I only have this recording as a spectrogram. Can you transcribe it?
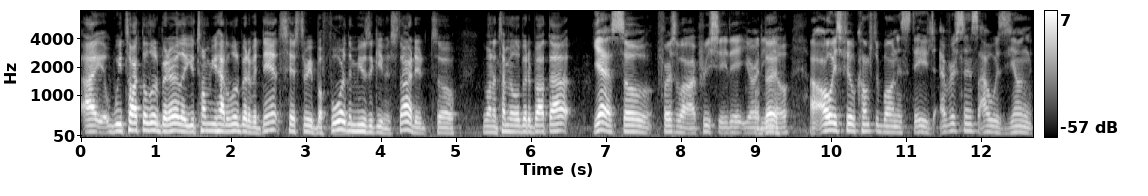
I we talked a little bit earlier. You told me you had a little bit of a dance history before the music even started. So you want to tell me a little bit about that? Yeah, so first of all, I appreciate it. You already know. I always feel comfortable on the stage. Ever since I was young,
